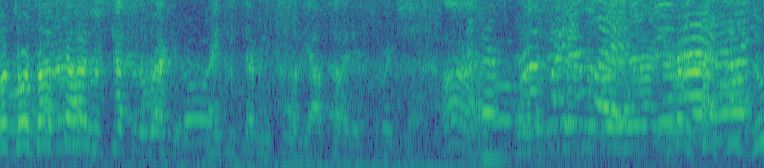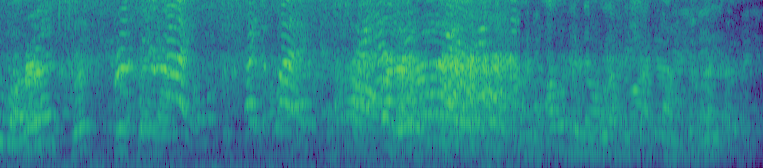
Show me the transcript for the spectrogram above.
Look towards us, guys. It's just for the record. 1974, the outside is. Great shot. All right. we're going to take these. Bruce, right. Right this way. And then we also shot some of the.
